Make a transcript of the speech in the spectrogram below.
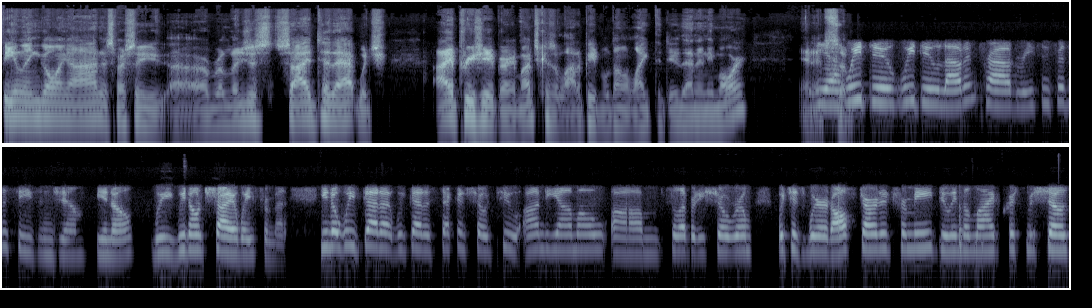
feeling going on, especially uh, a religious side to that, which I appreciate very much because a lot of people don't like to do that anymore. And it's yeah, a- we do. We do. Loud and proud. Reason for the season, Jim. You know, we we don't shy away from it. You know, we've got a we've got a second show too, Andiamo um, Celebrity Showroom, which is where it all started for me, doing the live Christmas shows.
